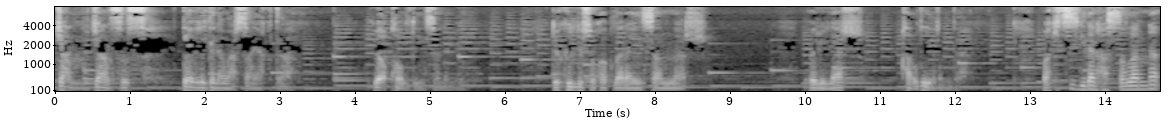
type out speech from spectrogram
Canlı cansız, devrildi ne varsa ayakta. Yok oldu insan emeği. Döküldü sokaklara insanlar. Ölüler kaldı yerinde. Vakitsiz giden hastalarına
